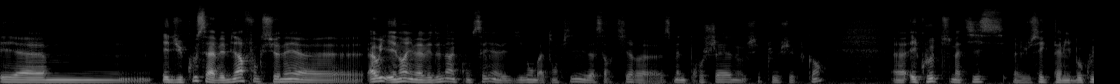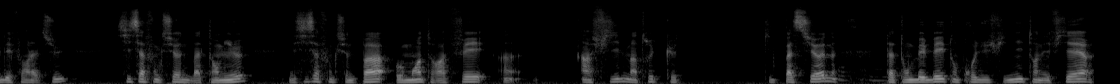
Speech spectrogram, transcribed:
et, euh, et du coup, ça avait bien fonctionné. Euh... Ah oui, et non, il m'avait donné un conseil. Il m'avait dit Bon, bah, ton film, il va sortir euh, semaine prochaine, ou je sais plus, je sais plus quand. Écoute, Mathis, je sais que tu as mis beaucoup d'efforts là-dessus. Si ça fonctionne, bah, tant mieux. Mais si ça fonctionne pas, au moins, tu auras fait un, un, film, un truc que, qui te passionne. Tu as ton bébé, ton produit fini, tu en es fier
